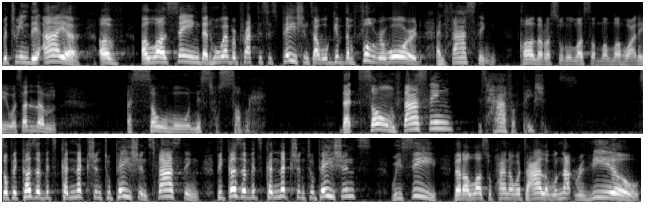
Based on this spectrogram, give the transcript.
between the ayah of Allah is saying that whoever practices patience, I will give them full reward and fasting. قال رسول الله صلى الله عليه وسلم الصوم نصف الصبر that sawm fasting is half of patience. So, because of its connection to patience, fasting, because of its connection to patience, we see that Allah subhanahu wa ta'ala will not reveal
